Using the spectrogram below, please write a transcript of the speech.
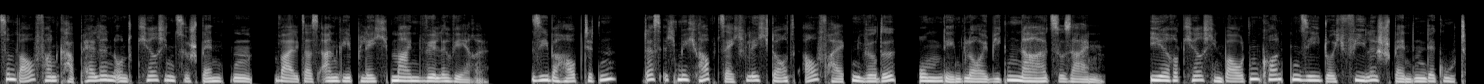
zum Bau von Kapellen und Kirchen zu spenden, weil das angeblich mein Wille wäre. Sie behaupteten, dass ich mich hauptsächlich dort aufhalten würde, um den Gläubigen nahe zu sein. Ihre Kirchenbauten konnten sie durch viele Spenden der gut,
